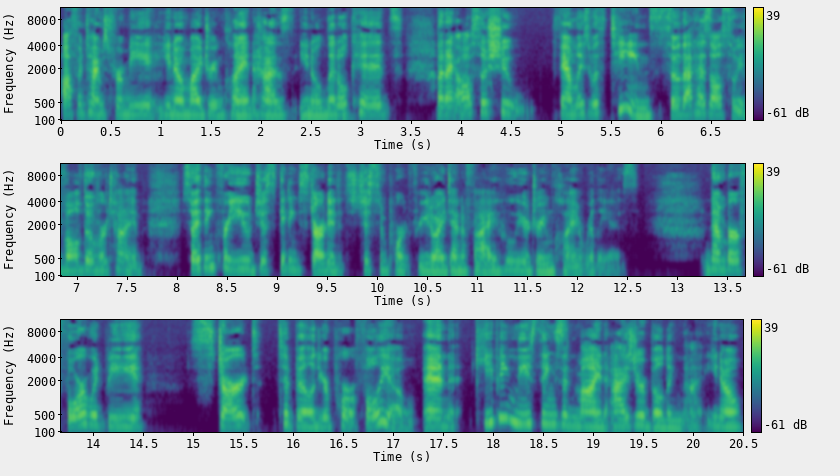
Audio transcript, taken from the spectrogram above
Oftentimes for me, you know, my dream client has, you know, little kids, but I also shoot families with teens. So that has also evolved over time. So I think for you, just getting started, it's just important for you to identify who your dream client really is. Number four would be start to build your portfolio and keeping these things in mind as you're building that. You know,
